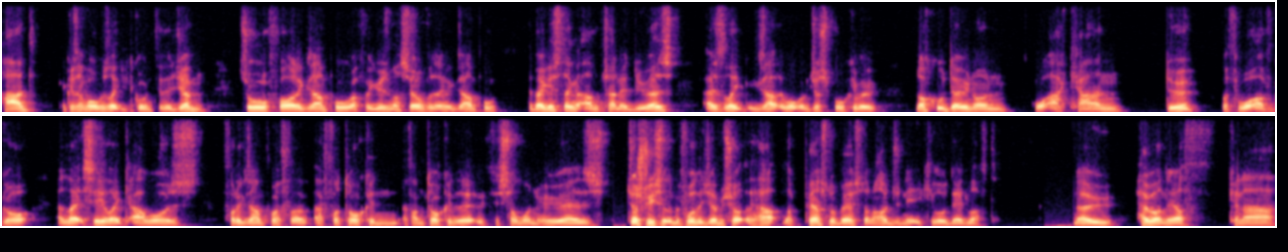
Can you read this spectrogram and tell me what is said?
had because I've always liked going to the gym. So, for example, if I use myself as an example, the biggest thing that I'm trying to do is is like exactly what we've just spoke about. Knuckle down on what I can do with what I've got. And let's say like I was, for example, if I, if we're talking, if I'm talking directly to someone who is just recently before the gym shot, they had their personal best on 180 kilo deadlift. Now how on earth can I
